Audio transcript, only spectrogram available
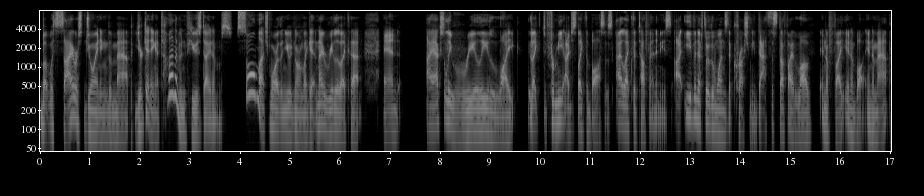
But with Sirus joining the map, you're getting a ton of infused items, so much more than you would normally get. And I really like that. And I actually really like, like for me, I just like the bosses. I like the tough enemies. I, even if they're the ones that crush me, that's the stuff I love in a fight in a bo- in a map.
